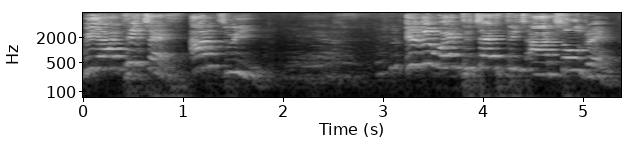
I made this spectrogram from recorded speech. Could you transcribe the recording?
We are teachers, aren't we? Yes. Even when teachers teach our children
